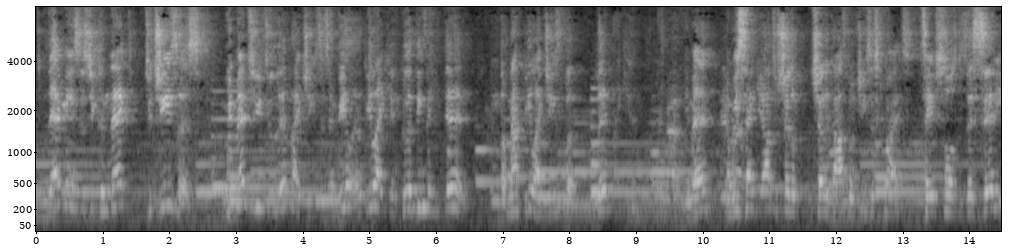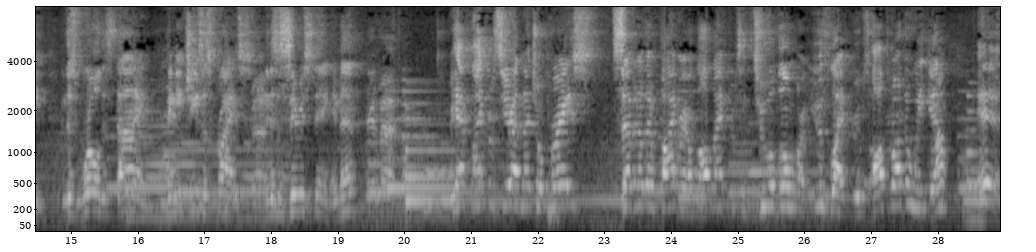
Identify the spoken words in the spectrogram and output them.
What that means is you connect to Jesus. We meant you to live like Jesus and be, be like Him, do the things that He did. And not be like Jesus, but live like Him. Amen. And we send you out to share the share the gospel of Jesus Christ, save souls, because this city and this world is dying. They need Jesus Christ, Amen. and it's a serious thing. Amen. Amen. We have life groups here at Metro Praise. Seven of them, five are adult life groups, and two of them are youth life groups all throughout the weekend. If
